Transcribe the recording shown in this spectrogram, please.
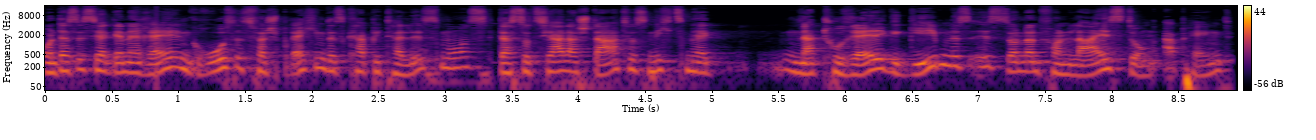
Und das ist ja generell ein großes Versprechen des Kapitalismus, dass sozialer Status nichts mehr naturell gegebenes ist, sondern von Leistung abhängt.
